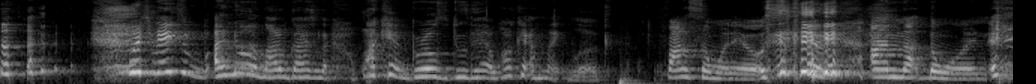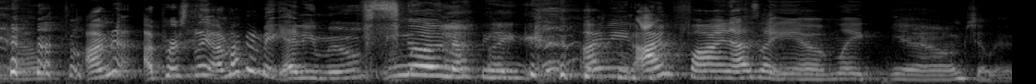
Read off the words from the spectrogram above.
Which makes I know a lot of guys are like, why can't girls do that? Why can't I'm like, look, find someone else. I'm not the one. Yeah. I'm not, I personally, I'm not gonna make any moves. no, nothing. Like, I mean, I'm fine as I am. Like, yeah, I'm chilling.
